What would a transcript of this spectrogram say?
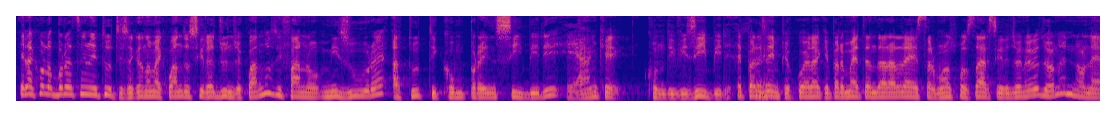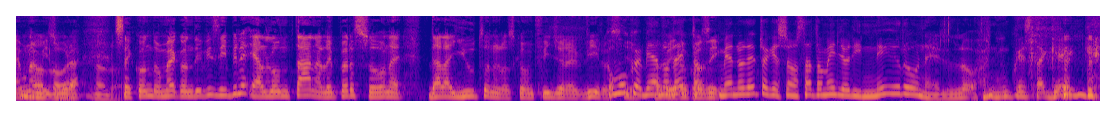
E la collaborazione di tutti, secondo me, quando si raggiunge, quando si fanno misure a tutti comprensibili e anche condivisibili. E per esempio quella che permette di andare all'estero ma non spostarsi di regione in regione non è una Non misura è, secondo me condivisibile e allontana le persone dall'aiuto nello sconfiggere il virus. Comunque Io mi hanno, detto, mi hanno detto che sono stato meglio di Neronello in questa gag.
